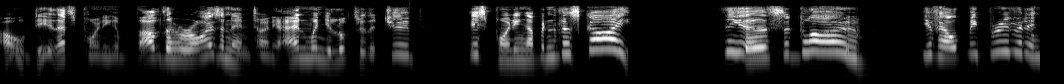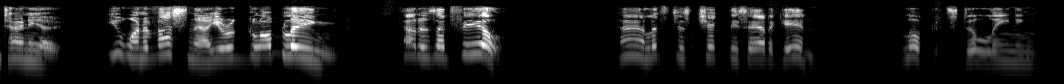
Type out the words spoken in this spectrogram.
oh dear, that's pointing above the horizon, Antonio. And when you look through the tube, it's pointing up into the sky. The Earth's a globe. You've helped me prove it, Antonio. You're one of us now. You're a globling. How does that feel? Ah, let's just check this out again. Look, it's still leaning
